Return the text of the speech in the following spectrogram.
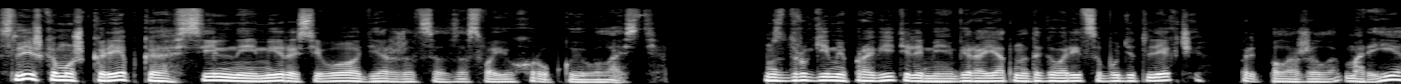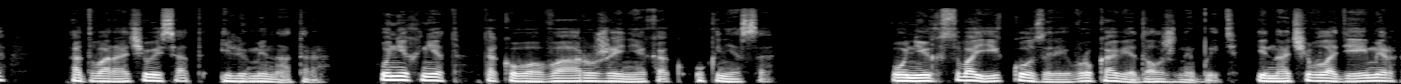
Слишком уж крепко сильные мира сего держатся за свою хрупкую власть». «С другими правителями, вероятно, договориться будет легче», предположила Мария, отворачиваясь от иллюминатора. «У них нет такого вооружения, как у Кнеса. У них свои козыри в рукаве должны быть, иначе Владимир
